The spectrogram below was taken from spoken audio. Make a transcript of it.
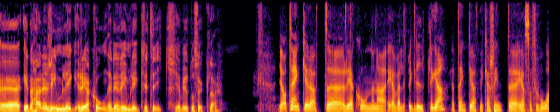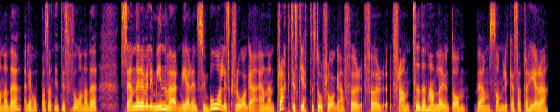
Eh, är det här en rimlig reaktion? Är det en rimlig kritik? Är vi ute och cyklar? Jag tänker att eh, reaktionerna är väldigt begripliga. Jag tänker att ni kanske inte är så förvånade, eller jag hoppas att ni inte är så förvånade. Sen är det väl i min värld mer en symbolisk fråga än en praktisk jättestor fråga. För, för framtiden handlar ju inte om vem som lyckas attrahera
